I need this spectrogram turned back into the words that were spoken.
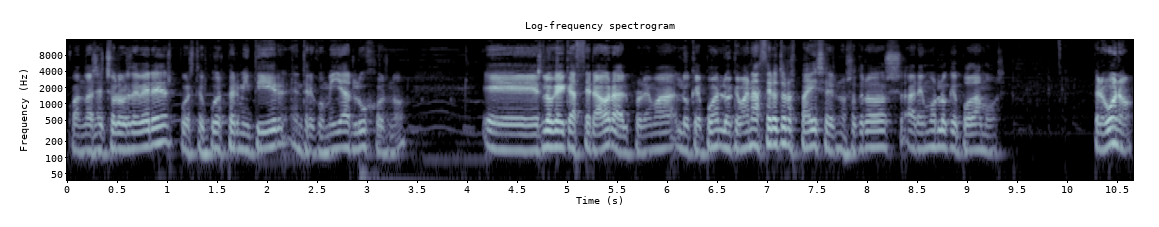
cuando has hecho los deberes, pues te puedes permitir, entre comillas, lujos, ¿no? Eh, es lo que hay que hacer ahora. El problema, lo que, lo que van a hacer otros países, nosotros haremos lo que podamos. Pero bueno,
